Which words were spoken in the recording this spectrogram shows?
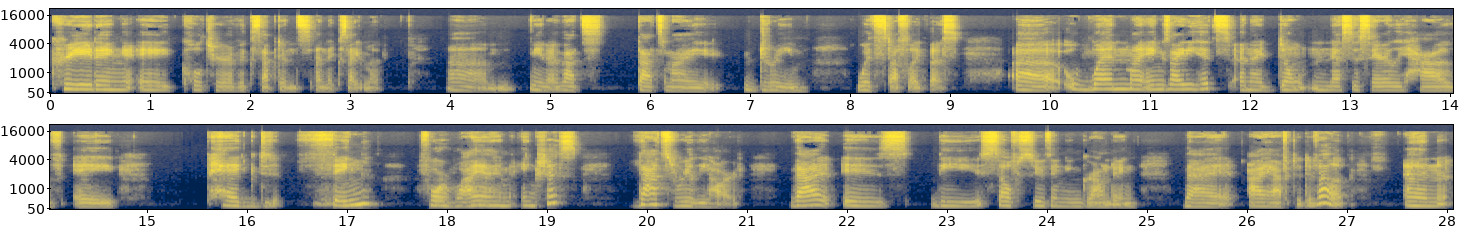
creating a culture of acceptance and excitement. Um, you know that's that's my dream with stuff like this. Uh, when my anxiety hits and I don't necessarily have a pegged thing for why I'm anxious, that's really hard. That is the self soothing and grounding that I have to develop. And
